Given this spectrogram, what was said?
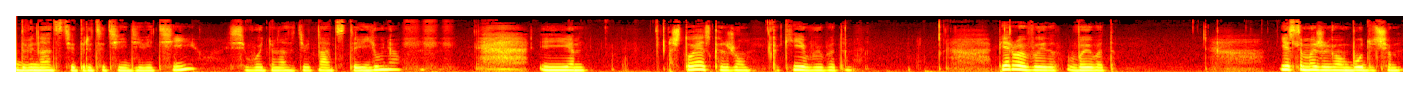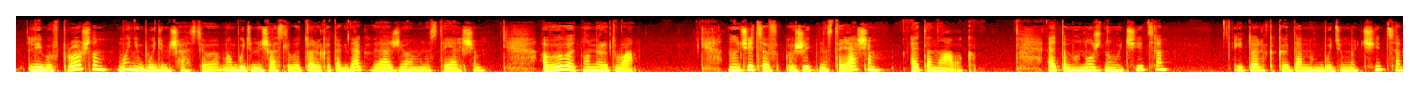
12.39. Сегодня у нас 19 июня. И что я скажу? Какие выводы? Первый вывод. Если мы живем в будущем либо в прошлом, мы не будем счастливы. Мы будем счастливы только тогда, когда живем в настоящем. А вывод номер два. Научиться жить в настоящем — это навык. Этому нужно учиться. И только когда мы будем учиться,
